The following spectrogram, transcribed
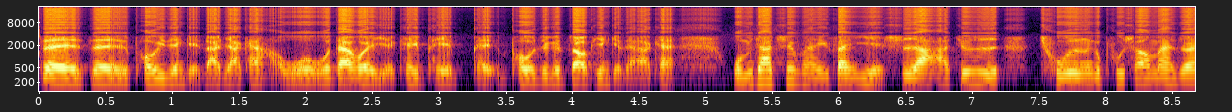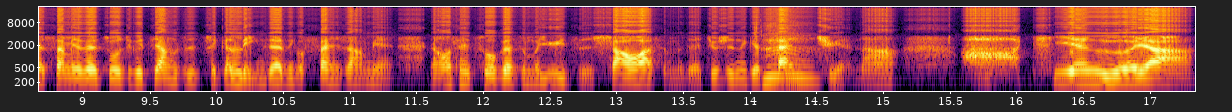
再再剖一点给大家看哈，我我待会儿也可以陪陪剖这个照片给大家看。我们家吃鳗鱼饭也是啊，就是除了那个蒲烧鳗之外，上面再做这个酱汁，整个淋在那个饭上面，然后再做个什么玉子烧啊什么的，就是那个蛋卷啊，啊，天鹅呀。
